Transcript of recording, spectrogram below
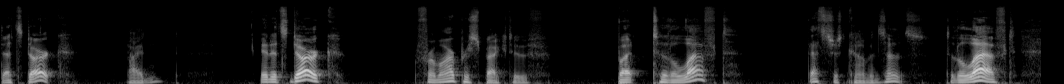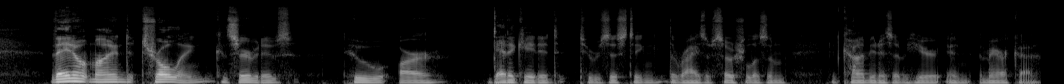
That's dark, Biden. And it's dark from our perspective, but to the left, that's just common sense. To the left, they don't mind trolling conservatives who are dedicated to resisting the rise of socialism and communism here in America.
